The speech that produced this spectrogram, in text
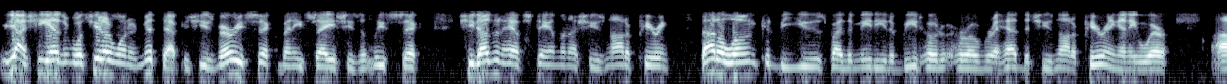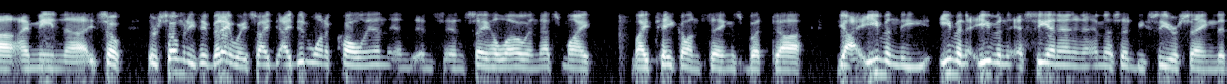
Yeah, she has. Well, she doesn't want to admit that, but she's very sick. Many say she's at least sick. She doesn't have stamina. She's not appearing. That alone could be used by the media to beat her, her over a head that she's not appearing anywhere. Uh, I mean, uh, so there's so many things. But anyway, so I, I did want to call in and, and and say hello, and that's my my take on things. But uh, yeah, even the even even CNN and MSNBC are saying that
